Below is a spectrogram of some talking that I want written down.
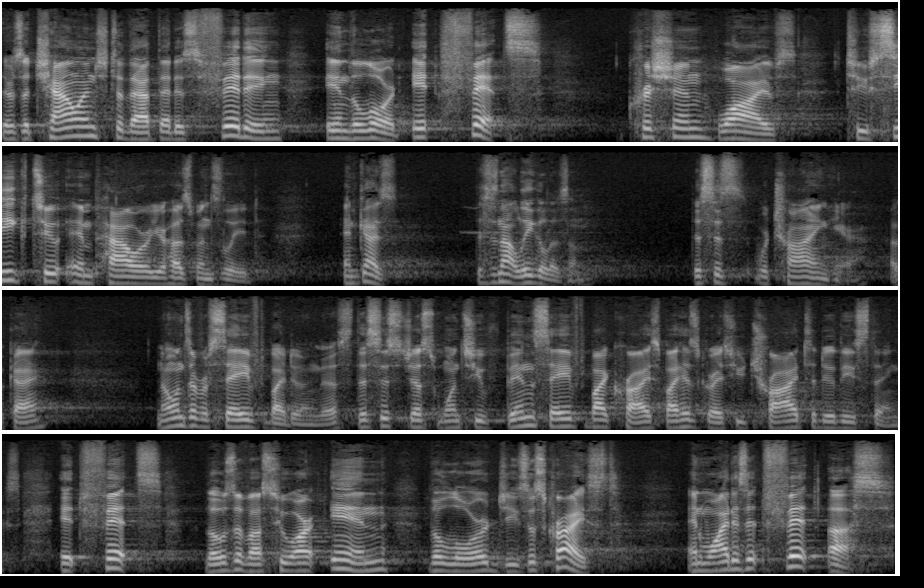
There's a challenge to that that is fitting in the Lord. It fits Christian wives to seek to empower your husband's lead. And guys, this is not legalism. This is, we're trying here, okay? No one's ever saved by doing this. This is just once you've been saved by Christ, by His grace, you try to do these things. It fits those of us who are in the Lord Jesus Christ. And why does it fit us?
